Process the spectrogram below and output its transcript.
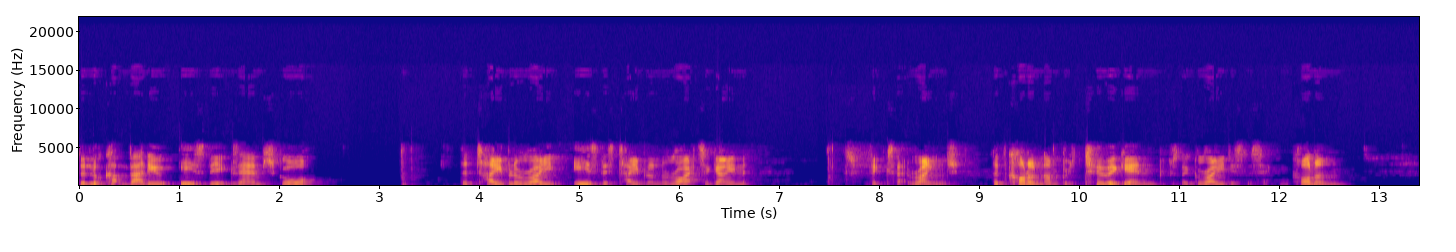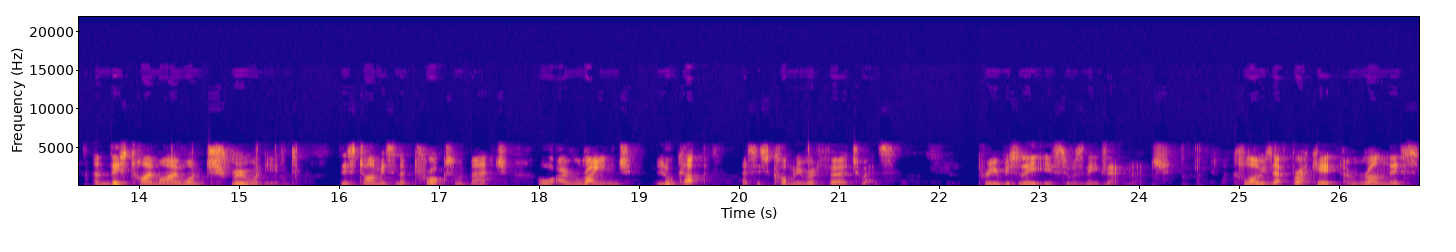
The lookup value is the exam score. The table array is this table on the right again. Let's fix that range. The column number is 2 again, because the grade is the second column and this time I want true on the end. This time it's an approximate match or a range lookup as it's commonly referred to as. Previously it was an exact match. Close that bracket and run this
